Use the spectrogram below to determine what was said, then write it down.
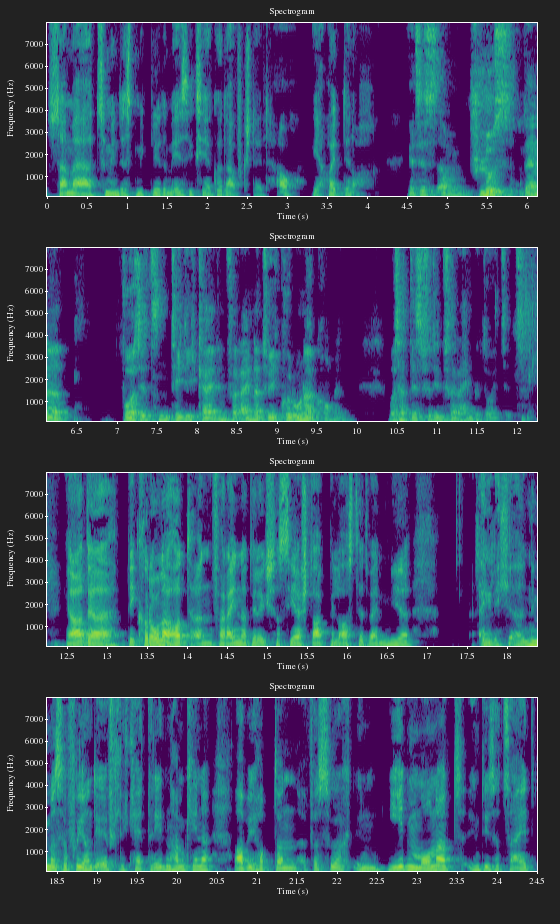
sind wir auch zumindest mitgliedermäßig sehr gut aufgestellt, auch ja, heute noch. Jetzt ist am Schluss deiner Vorsitzenden-Tätigkeit im Verein natürlich Corona kommen. Was hat das für den Verein bedeutet? Ja, der, die Corona hat einen Verein natürlich schon sehr stark belastet, weil wir eigentlich äh, nicht mehr so viel an die Öffentlichkeit reden haben können. Aber ich habe dann versucht, in jedem Monat in dieser Zeit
